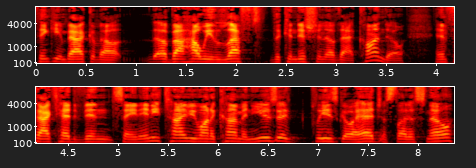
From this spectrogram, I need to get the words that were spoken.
thinking back about about how we left the condition of that condo. In fact, had been saying, anytime you want to come and use it, please go ahead, just let us know.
